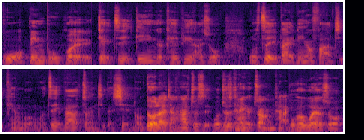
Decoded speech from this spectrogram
我并不会给自己定一个 KPI 来说，我这一拜一定要发几篇文，我这一拜要转几个线动。对我来讲，它就是我就是看一个状态，不会为了说，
